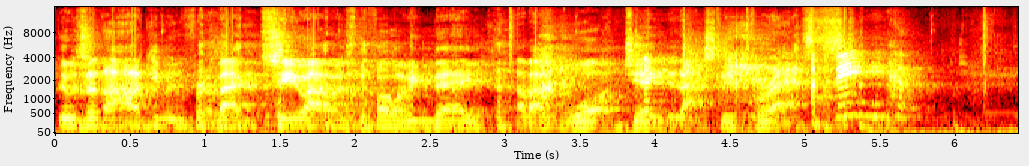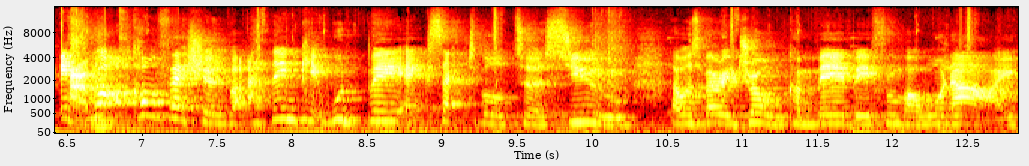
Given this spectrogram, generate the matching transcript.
there was an argument for about two hours the following day about what Jade had actually pressed. I think it's not a confession, but I think it would be acceptable to assume that I was very drunk and maybe from my one eye,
